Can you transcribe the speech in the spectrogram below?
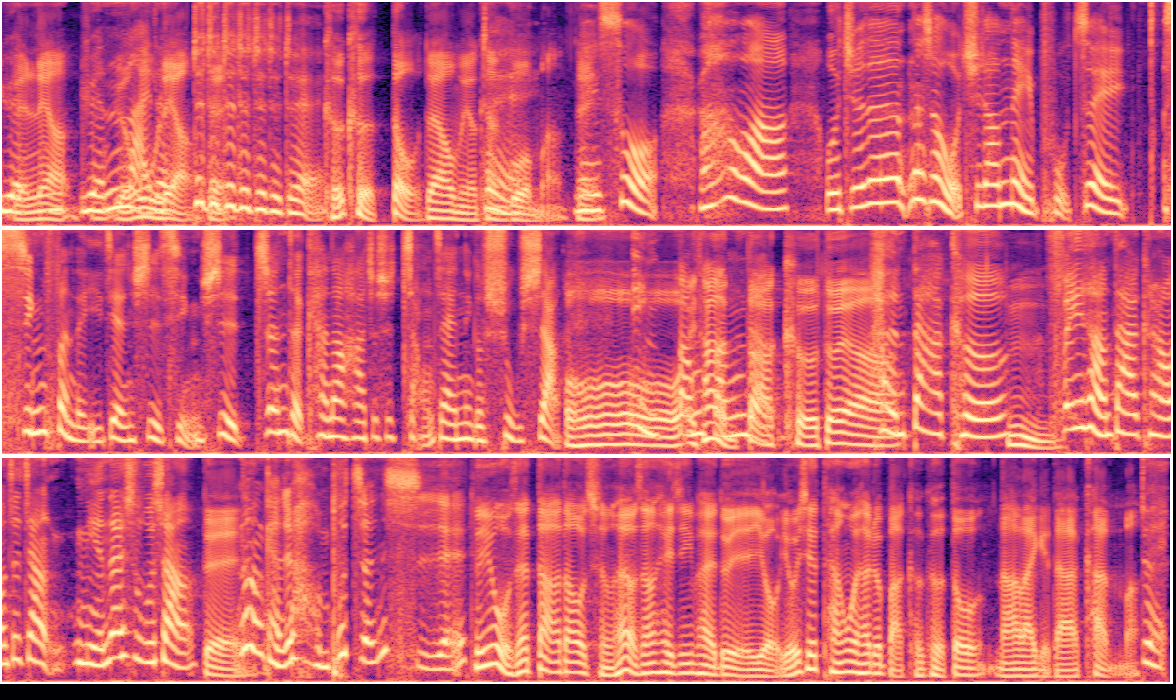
原料原来的对对对对对对对可可豆对啊我们有看过吗？没错，然后啊，我觉得那时候我去到内埔最。兴奋的一件事情是真的看到它就是长在那个树上，哦，硬邦邦的，大颗，对啊，很大颗，嗯，非常大颗，然后就这样粘在树上，对，那种感觉很不真实哎。因为我在大道城，还有像黑金派对也有，有一些摊位他就把可可豆拿来给大家看嘛，对，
